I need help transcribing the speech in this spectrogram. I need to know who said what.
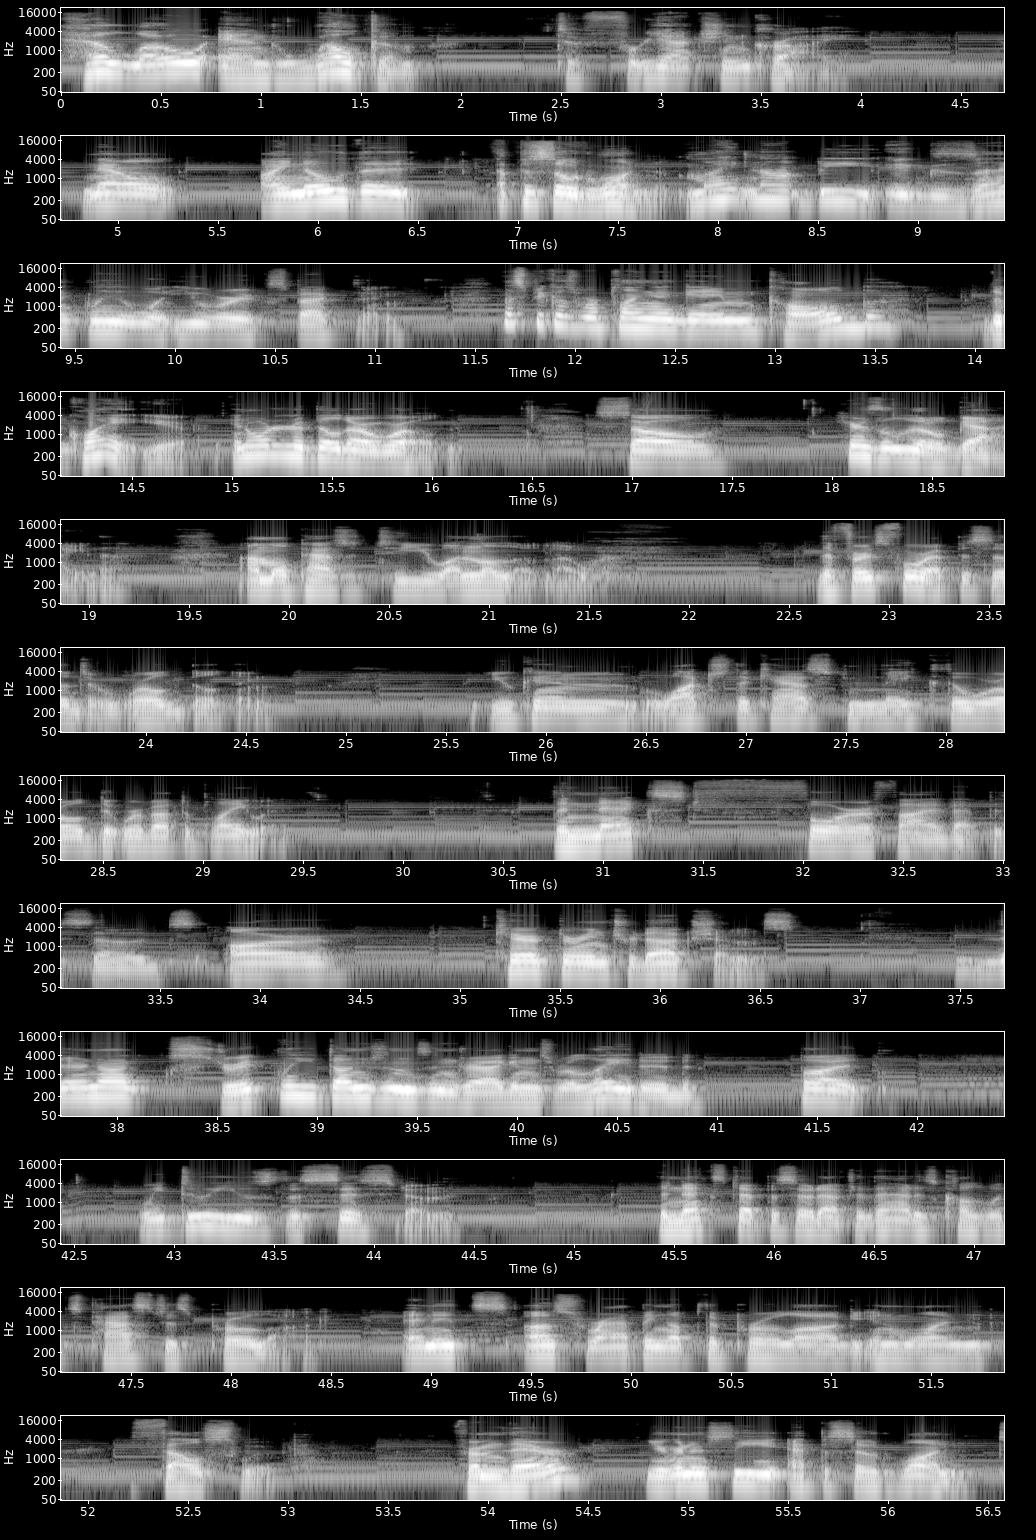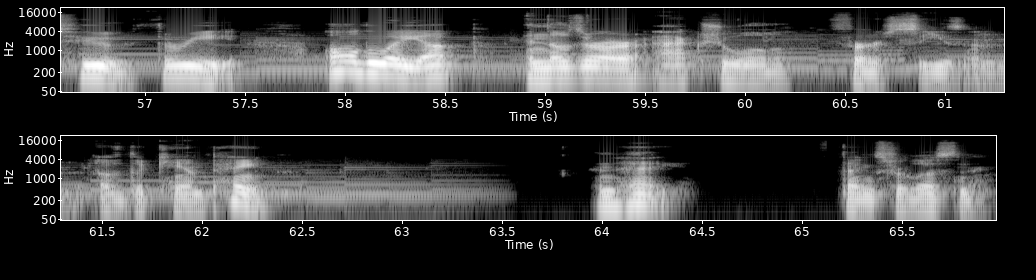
Speaker 1: Hello and welcome to Free Action Cry. Now, I know that episode 1 might not be exactly what you were expecting. That's because we're playing a game called The Quiet Year in order to build our world. So, here's a little guide. I'm gonna pass it to you on the low. The first four episodes are world building. You can watch the cast make the world that we're about to play with. The next four or five episodes are character introductions. They're not strictly Dungeons and Dragons related, but we do use the system. The next episode after that is called What's Past is Prologue, and it's us wrapping up the prologue in one fell swoop. From there, you're going to see episode 1, 2, 3, all the way up, and those are our actual first season of the campaign. And hey, thanks for listening.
